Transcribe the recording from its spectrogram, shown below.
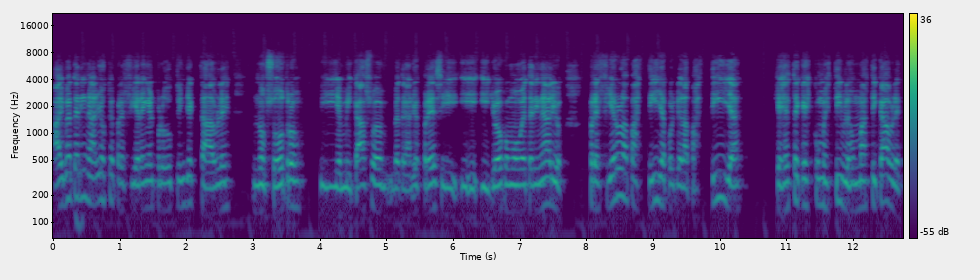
hay veterinarios que prefieren el producto inyectable. Nosotros, y en mi caso, Veterinario Express y, y- y yo como veterinario, prefiero la pastilla porque la pastilla, que es este que es comestible, es un masticable,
